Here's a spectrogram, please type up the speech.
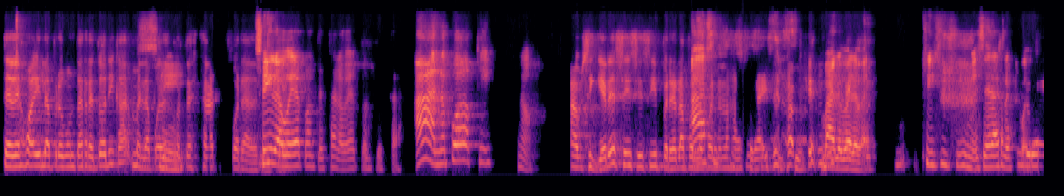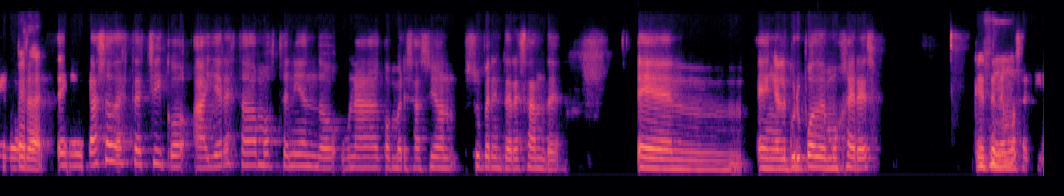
Te dejo ahí la pregunta retórica, me la puedes contestar fuera de Sí, la voy a contestar, la voy a contestar. Ah, no puedo aquí, no. Ah, si quieres, sí, sí, sí, pero era por no ah, ponernos a hacer ahí. Vale, vale, vale. Sí, sí, sí, me sé la respuesta. pero... En el caso de este chico, ayer estábamos teniendo una conversación súper interesante en, en, el grupo de mujeres que tenemos aquí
